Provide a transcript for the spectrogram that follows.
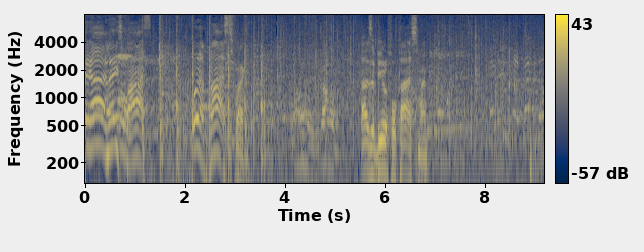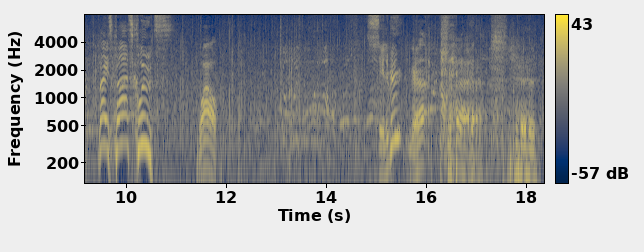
yeah, nice oh. pass. What a pass, fuck. That was a beautiful pass, man. Nice pass, Klutz. Wow. Silver? Yeah.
